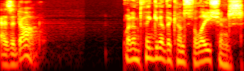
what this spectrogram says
as a dog? When I'm thinking of the constellations,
